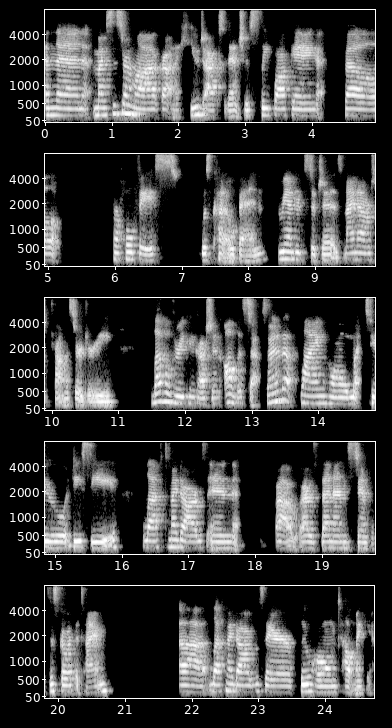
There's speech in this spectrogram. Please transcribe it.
And then my sister in law got in a huge accident. She was sleepwalking, fell, her whole face was cut open, 300 stitches, nine hours of trauma surgery, level three concussion, all this stuff. So I ended up flying home to DC, left my dogs in, uh, I was then in San Francisco at the time, uh, left my dogs there, flew home to help my family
